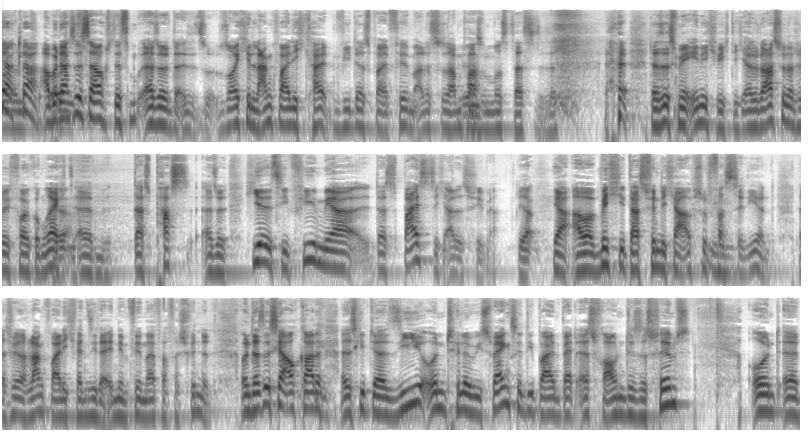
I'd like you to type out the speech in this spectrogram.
Ja, klar, aber das ist auch das, also das, solche Langweiligkeiten, wie das bei Filmen alles zusammenpassen ja. muss, das, das, das ist mir eh nicht wichtig. Also da hast du natürlich vollkommen recht. Ja. Ähm, das passt, also hier ist sie viel mehr, das beißt sich alles viel mehr. Ja. Ja, aber mich, das finde ich ja absolut mhm. faszinierend. Das wird auch langweilig, wenn sie da in dem Film einfach verschwindet. Und das ist ja auch gerade, also es gibt ja sie und Hilary Swank sind die beiden Badass-Frauen dieses Films. Und äh,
